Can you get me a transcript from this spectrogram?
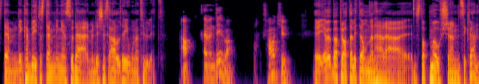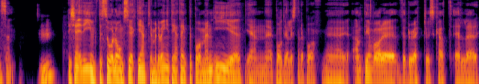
stäm... Den kan bryta stämningen sådär, men det känns aldrig onaturligt. Ja, nej men det är bra. Fan vad kul. Eh, Jag vill bara prata lite om den här eh, stop motion-sekvensen. Mm. Det, det är ju inte så långsökt egentligen, men det var ingenting jag tänkte på, men i eh, en eh, podd jag lyssnade på, eh, antingen var det The Director's Cut eller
